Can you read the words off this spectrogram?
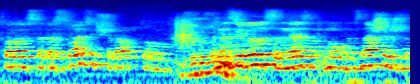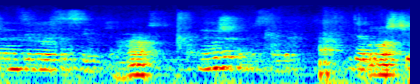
склалася така ситуація, що раптом не Зрозуміло. з'явилися не з ну не з нашої ж не з'явилися свідки. Гаразд. Не може не пустили. Будь ласка.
